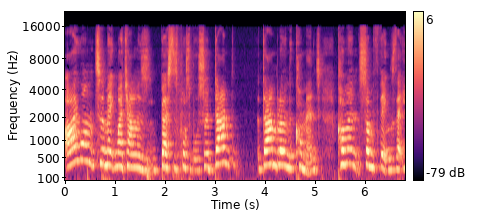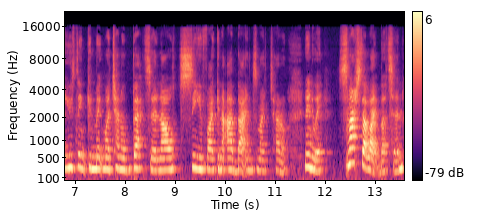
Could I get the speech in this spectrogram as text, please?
I want to make my channel as best as possible. So down, down below in the comments, comment some things that you think can make my channel better, and I'll see if I can add that into my channel. And anyway, smash that like button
